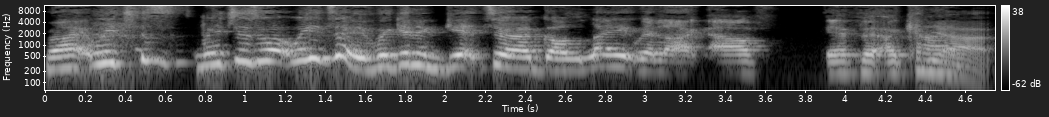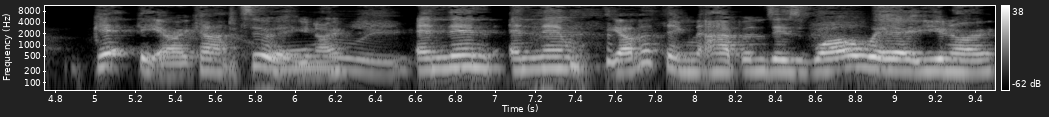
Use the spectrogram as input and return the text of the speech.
right? Which is, which is what we do. We're going to get to our goal late. We're like, oh, effort, I can't, yeah get there. I can't do it, you know. And then and then the other thing that happens is while we're, you know,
